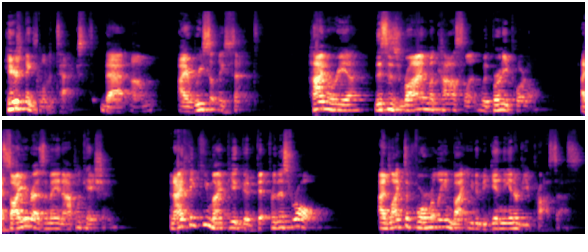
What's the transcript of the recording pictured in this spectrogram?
Here's an example of a text that um, I recently sent. Hi, Maria. This is Ryan McCausland with Bernie Portal. I saw your resume and application, and I think you might be a good fit for this role. I'd like to formally invite you to begin the interview process.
